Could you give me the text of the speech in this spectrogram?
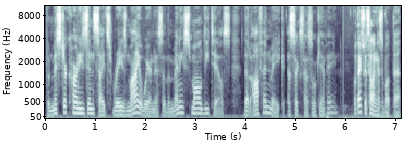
but Mr. Carney's insights raised my awareness of the many small details that often make a successful campaign. Well, thanks for telling us about that.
